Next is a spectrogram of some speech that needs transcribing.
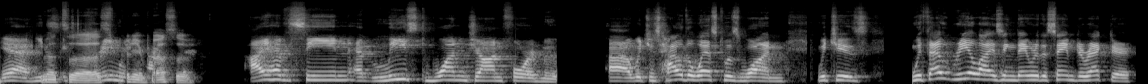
yeah he's That's uh that's pretty impressive. i have seen at least one john ford movie uh, which is how the west was won which is without realizing they were the same director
